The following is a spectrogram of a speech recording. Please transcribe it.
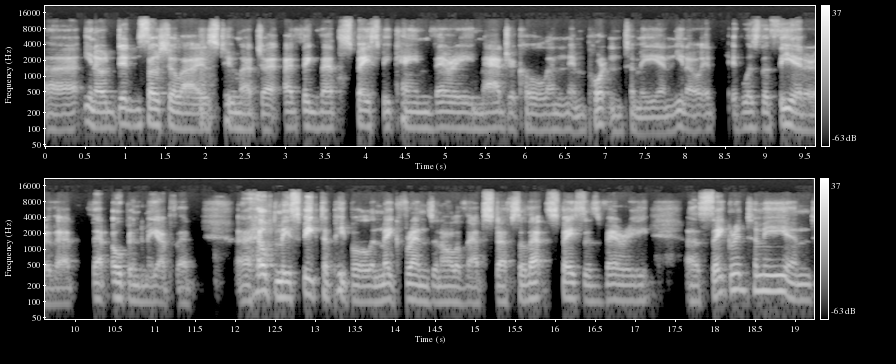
uh, you know, didn't socialize too much, I, I think that space became very magical and important to me. And, you know, it, it was the theater that that opened me up, that uh, helped me speak to people and make friends and all of that stuff. So that space is very uh, sacred to me. And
